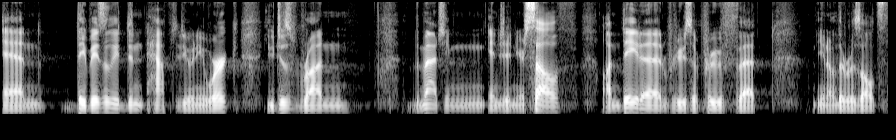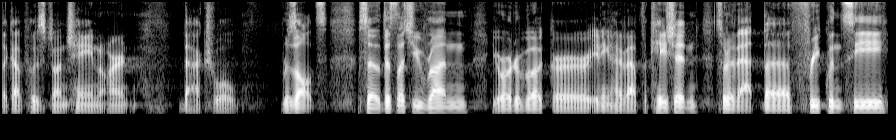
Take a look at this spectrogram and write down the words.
And they basically didn't have to do any work. You just run the matching engine yourself on data and produce a proof that you know the results that got posted on chain aren't the actual results. So this lets you run your order book or any kind of application sort of at the frequency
